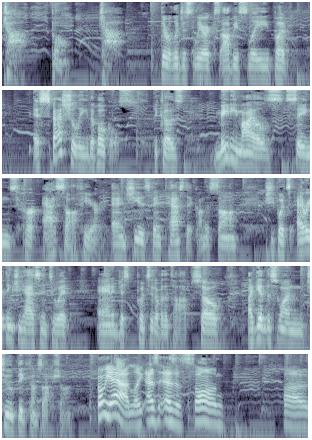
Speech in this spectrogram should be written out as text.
cha, boom, cha. The religious lyrics, obviously, but especially the vocals, because Mady Miles sings her ass off here, and she is fantastic on this song. She puts everything she has into it, and it just puts it over the top. So I give this one two big thumbs up, Sean. Oh yeah, like as as a song, uh,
